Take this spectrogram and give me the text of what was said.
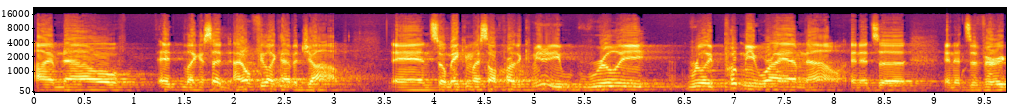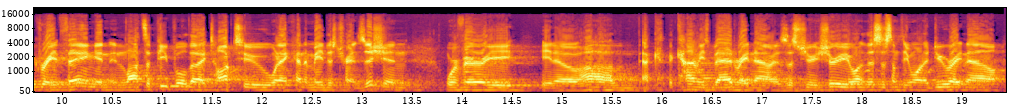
I'm now, like I said, I don't feel like I have a job. And so making myself part of the community really, really put me where I am now. And it's a, and it's a very great thing. And, and lots of people that I talked to when I kind of made this transition were very, you know, oh, economy's bad right now. Is this, sure you want, this is something you want to do right now?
